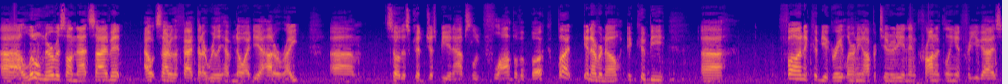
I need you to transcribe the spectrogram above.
uh, a little nervous on that side of it, outside of the fact that I really have no idea how to write. Um, so this could just be an absolute flop of a book, but you never know. It could be uh, fun. It could be a great learning opportunity, and then chronicling it for you guys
